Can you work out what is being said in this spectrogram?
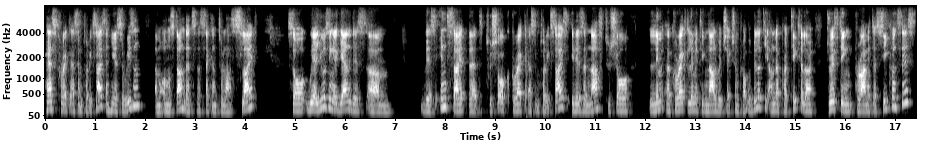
has correct asymptotic size. And here's the reason. I'm almost done. That's the second to last slide. So we are using again this um, this insight that to show correct asymptotic size, it is enough to show lim a correct limiting null rejection probability under particular drifting parameter sequences.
